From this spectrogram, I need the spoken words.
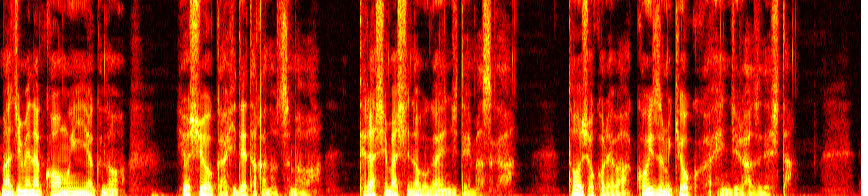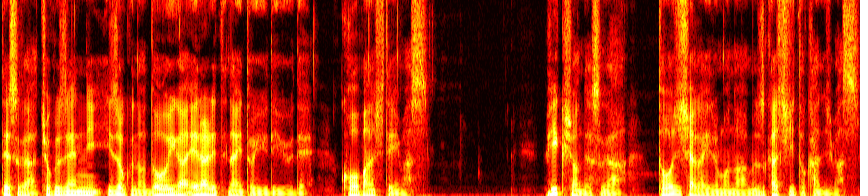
真面目な公務員役の吉岡秀隆の妻は寺島しのぶが演じていますが、当初これは小泉京子が演じるはずでした。ですが直前に遺族の同意が得られてないという理由で降板しています。フィクションですが当事者がいるものは難しいと感じます。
